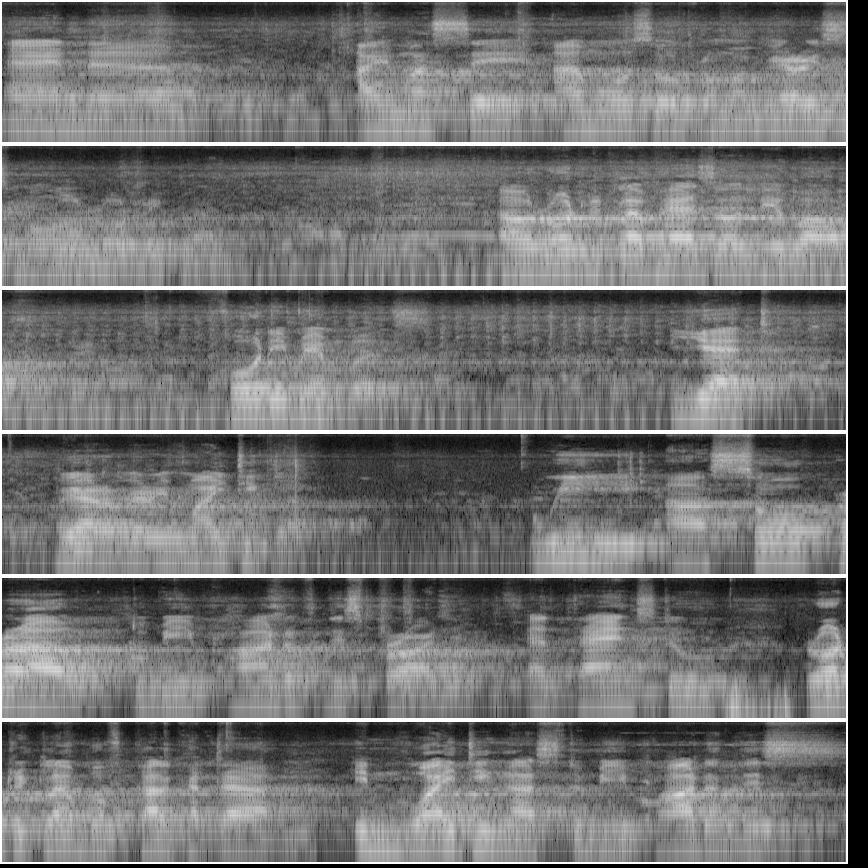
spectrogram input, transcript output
And uh, I must say, I'm also from a very small Rotary Club. Our Rotary Club has only about 40 members. Yet, we are a very mighty club. We are so proud to be part of this project, and thanks to Rotary Club of Calcutta inviting us to be part of this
